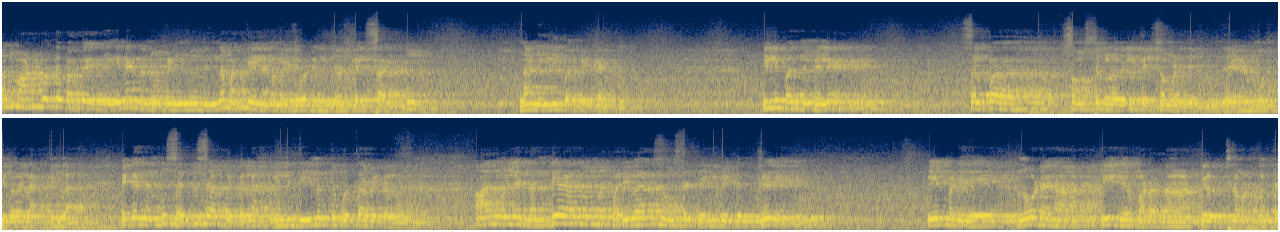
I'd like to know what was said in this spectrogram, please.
ಅದು ಮಾಡ್ಕೊಳ್ತಾ ಬರ್ತಾ ಇದ್ದಂಗೆ ನಾನು ಬೆಂಗಳೂರಿಂದ ಮತ್ತೆ ಇಲ್ಲ ನಮ್ಮ ಯಜಮಾನಿಂದ ಕೆಲಸ ಆಯಿತು. ನಾನು ಇಲ್ಲಿ ಬರಬೇಕಾಯಿತು. ಇಲ್ಲಿ ಬಂದ ಮೇಲೆ ಸ್ವಲ್ಪ ಸಂಸ್ಥೆಗಳಲ್ಲಿ ಕೆಲಸ ಮಾಡಿದೆ. ಎರಡು, ಮೂರು ತಿಂಗಳ ನಾಲ್ಕು ತಿಂಗಳ ಯಾಕಂದ್ರೆ ನನಗೂ ಸರ್ವಿಸ್ ಆಗಬೇಕಲ್ಲ, ಇಲ್ಲಿದ್ದು ಏನಂತ ಗೊತ್ತಾಗಬೇಕಲ್ಲ. ಆದಮೇಲೆ ನನ್ನದೇ ಆದ ಒಂದು ಪರಿವಾರ ಸಂಸ್ಥೆ ತೆಗಿಬೇಕಂತ ಹೇಳಿ ಏನು ಮಾಡಿದೆ? ನೋಡೋಣ, ಹೇಗೆ ಮಾಡೋಣ ಅಂತೇಳಿ ಯೋಚನೆ ಮಾಡ್ಕೊತ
